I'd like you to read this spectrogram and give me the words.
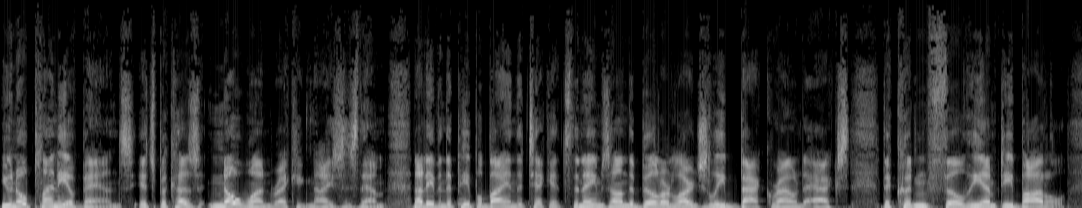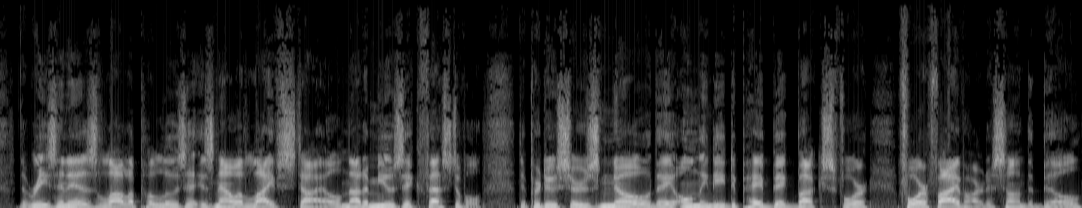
You know plenty of bands. It's because no one recognizes them. Not even the people buying the tickets. The names on the bill are largely background acts that couldn't fill the empty bottle. The reason is Lollapalooza is now a lifestyle, not a music festival. The producers know they only need to pay big bucks for four or five artists on the bill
